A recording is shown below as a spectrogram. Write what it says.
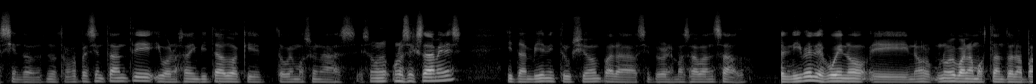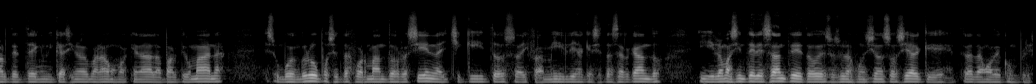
siendo nuestro representante y bueno, nos han invitado a que tomemos unas, unos exámenes y también instrucción para cinturones más avanzados. El nivel es bueno, eh, no, no evaluamos tanto la parte técnica, sino evaluamos más que nada la parte humana. Es un buen grupo, se está formando recién, hay chiquitos, hay familia que se está acercando y lo más interesante de todo eso es una función social que tratamos de cumplir.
